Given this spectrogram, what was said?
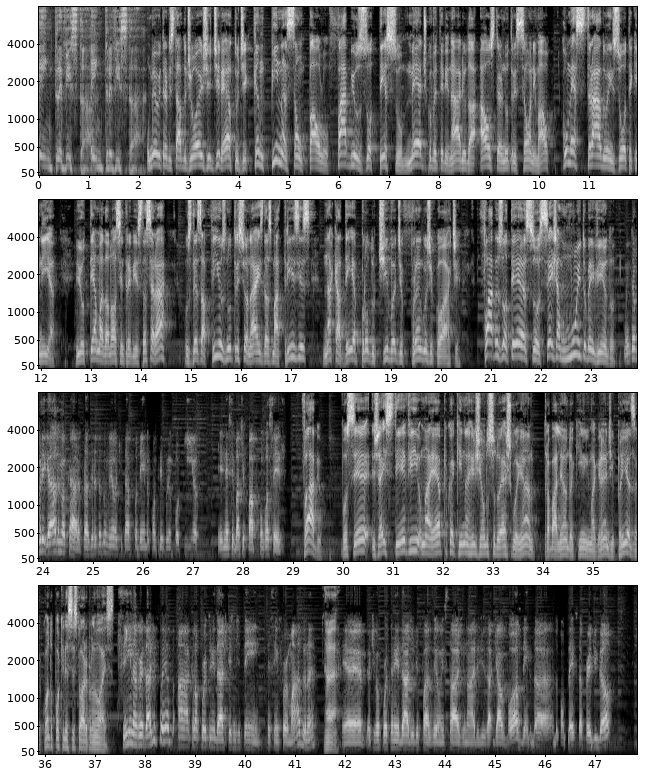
Entrevista. Entrevista. O meu entrevistado de hoje, direto de Campinas, São Paulo, Fábio Zotesso, médico veterinário da Auster Nutrição Animal, com mestrado em zootecnia. E o tema da nossa entrevista será os desafios nutricionais das matrizes na cadeia produtiva de frangos de corte. Fábio Zotesso, seja muito bem-vindo. Muito obrigado, meu caro. Prazer é todo meu aqui estar podendo contribuir um pouquinho nesse bate-papo com vocês. Fábio, você já esteve uma época aqui na região do Sudoeste Goiano, trabalhando aqui em uma grande empresa. Conta um pouquinho dessa história para nós. Sim, na verdade foi aquela oportunidade que a gente tem recém-formado, né? É. É, eu tive a oportunidade de fazer um estágio na área de, de avós dentro da, do complexo da Perdigão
